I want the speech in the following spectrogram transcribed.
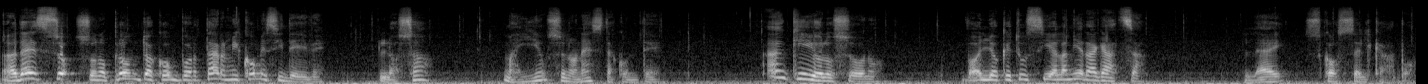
Adesso sono pronto a comportarmi come si deve. Lo so, ma io sono onesta con te. Anch'io lo sono. Voglio che tu sia la mia ragazza. Lei scosse il capo.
